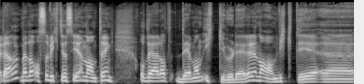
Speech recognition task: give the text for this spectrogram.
dere da? men det er også viktig å si en annen ting. Og det er at det man ikke vurderer, en annen viktig, eh,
